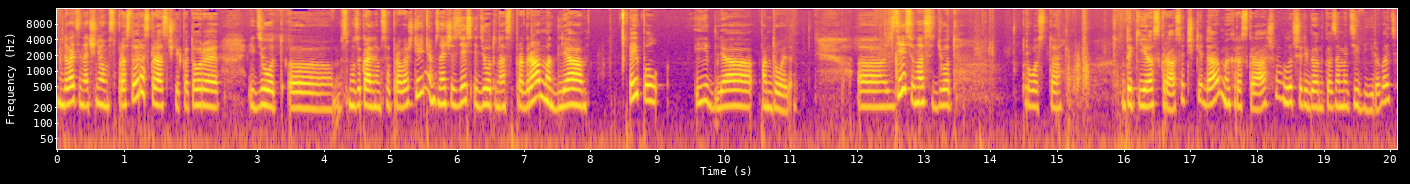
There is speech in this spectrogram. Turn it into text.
Давайте начнем с простой раскрасочки, которая идет э, с музыкальным сопровождением. Значит, здесь идет у нас программа для Apple и для Android. Э, здесь у нас идет просто такие раскрасочки, да, мы их раскрашиваем. Лучше ребенка замотивировать,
